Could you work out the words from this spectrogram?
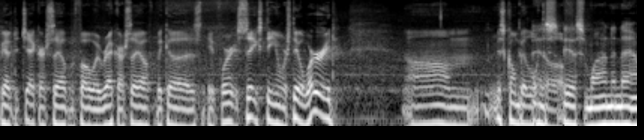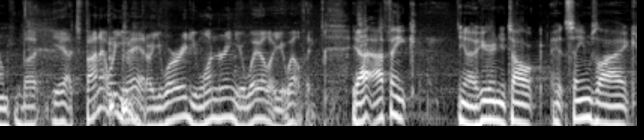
We have to check ourselves before we wreck ourselves because if we're at 60 and we're still worried, um, it's going to be a little It's, tough. it's winding down. But yeah, to find out where you at. Are you worried? You wondering? You're well or you're wealthy? Yeah, I- I think, you know, hearing you talk, it seems like,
